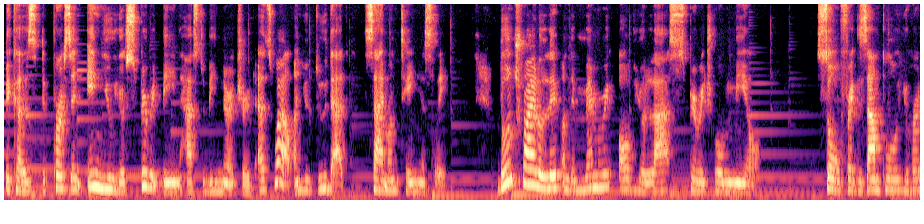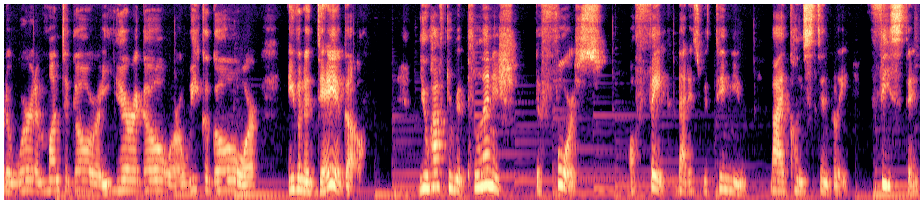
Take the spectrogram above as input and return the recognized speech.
because the person in you, your spirit being, has to be nurtured as well. And you do that simultaneously. Don't try to live on the memory of your last spiritual meal. So, for example, you heard a word a month ago, or a year ago, or a week ago, or even a day ago. You have to replenish the force of faith that is within you by constantly feasting,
